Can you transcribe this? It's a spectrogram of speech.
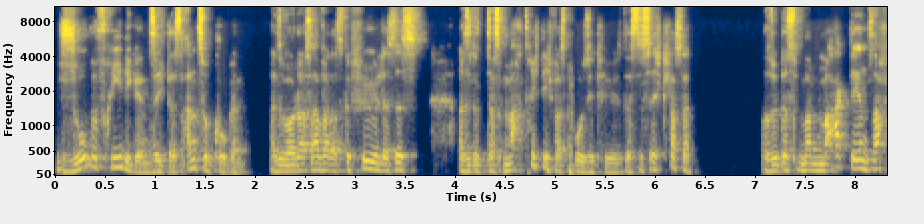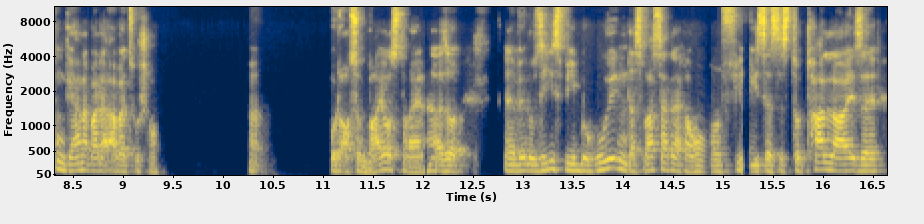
so befriedigend, sich das anzugucken. Also du hast einfach das Gefühl, das ist, also das, das macht richtig was Positives. Das ist echt klasse. Also das, man mag den Sachen gerne bei der Arbeit zuschauen. Ja. Oder auch so ein Biostyle. Ne? Also äh, wenn du siehst, wie beruhigend das Wasser da rausfließt, das ist total leise.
